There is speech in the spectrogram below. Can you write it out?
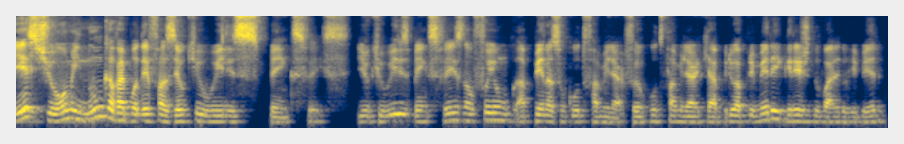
Este homem nunca vai poder fazer o que o Willis Banks fez. E o que o Willis Banks fez não foi um, apenas um culto familiar, foi um culto familiar que abriu a primeira igreja do Vale do Ribeira,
